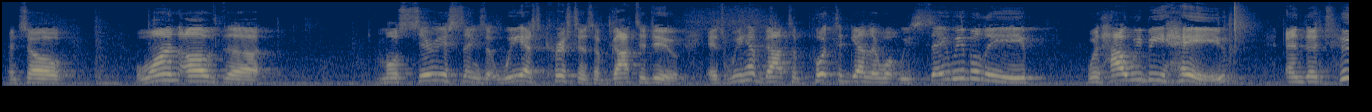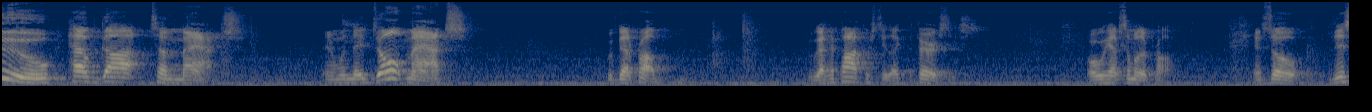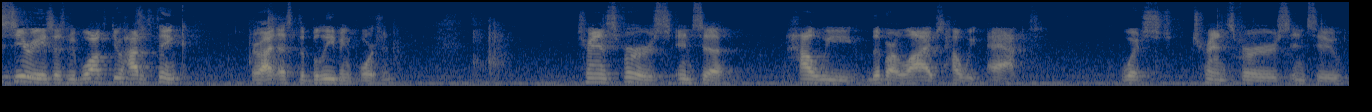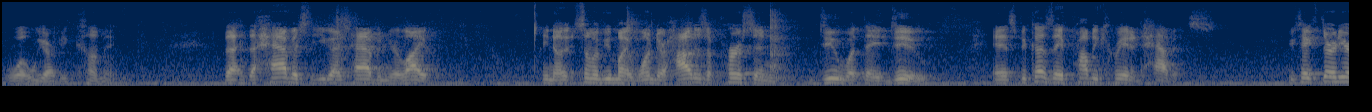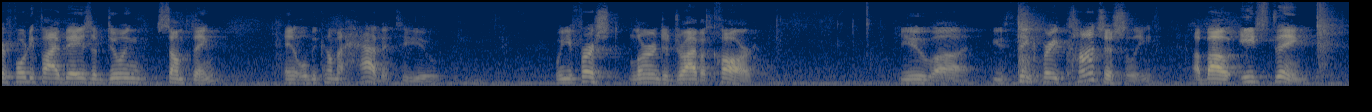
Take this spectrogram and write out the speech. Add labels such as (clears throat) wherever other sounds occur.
And so one of the most serious things that we as Christians have got to do is we have got to put together what we say we believe with how we behave, and the two have got to match. And when they don't match, we've got a problem. We've got hypocrisy, like the Pharisees, or we have some other problem. And so, this series, as we've walked through how to think, all right, that's the believing portion transfers into how we live our lives, how we act, which transfers into what we are becoming. The, the habits that you guys have in your life, you know, some of you might wonder how does a person do what they do? And it's because they've probably created habits. You take 30 or 45 days of doing something, and it will become a habit to you. When you first learn to drive a car, you, uh, you think very consciously about each thing.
